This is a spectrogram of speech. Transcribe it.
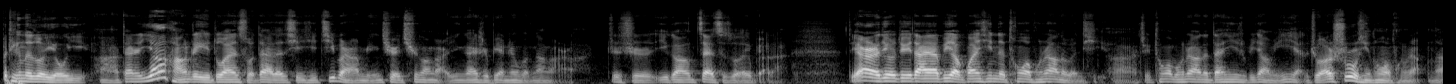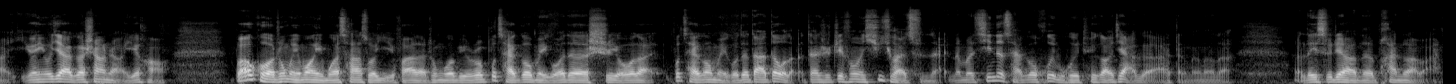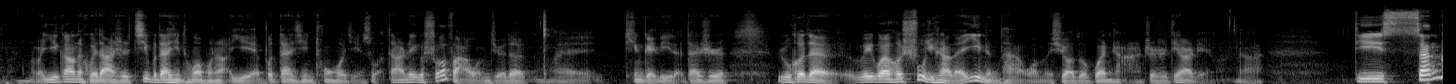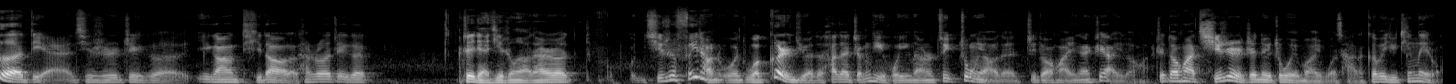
不停的做游移啊，但是央行这一端所带来的信息基本上明确，去杠杆应该是变成稳杠杆了，这是一刚再次做的一个表达。第二个就是对于大家比较关心的通货膨胀的问题啊，这通货膨胀的担心是比较明显的，主要是输入性通货膨胀啊，原油价格上涨也好，包括中美贸易摩擦所引发的，中国比如说不采购美国的石油了，不采购美国的大豆了，但是这方面需求还存在，那么新的采购会不会推高价格啊？等等等等，类似这样的判断吧。那么一刚的回答是，既不担心通货膨胀，也不担心通货紧缩。当然这个说法我们觉得，哎。挺给力的，但是如何在微观和数据上来印证它，我们需要做观察，这是第二点啊。第三个点，其实这个一刚提到了，他说这个这点极重要。他说，其实非常，我我个人觉得他在整体回应当中最重要的这段话应该是这样一段话。这段话其实是针对中美贸易摩擦的，各位去听内容。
